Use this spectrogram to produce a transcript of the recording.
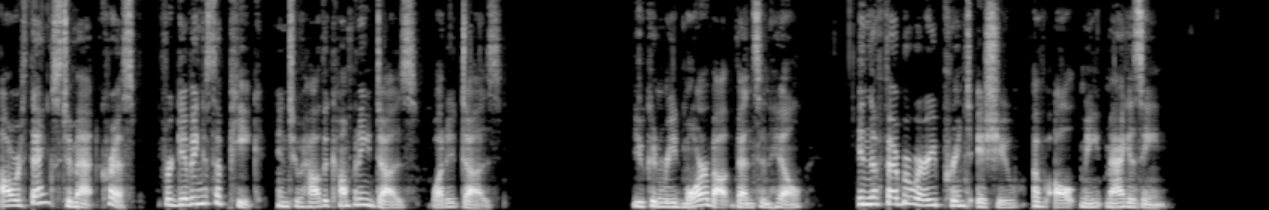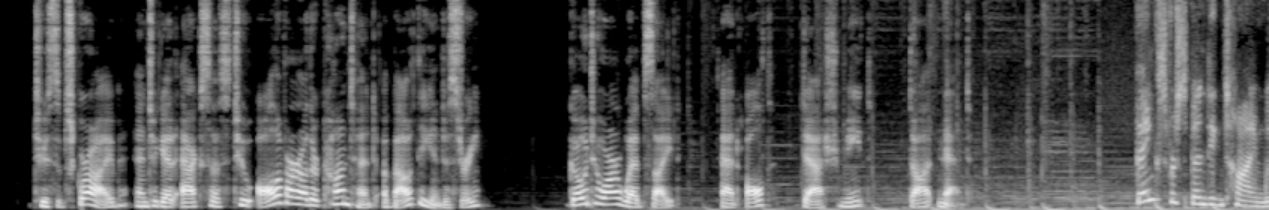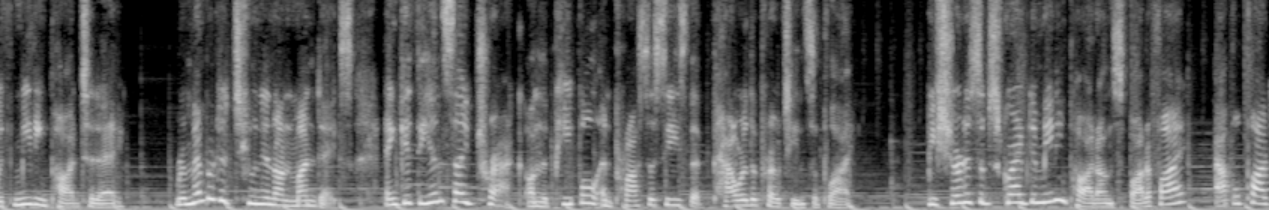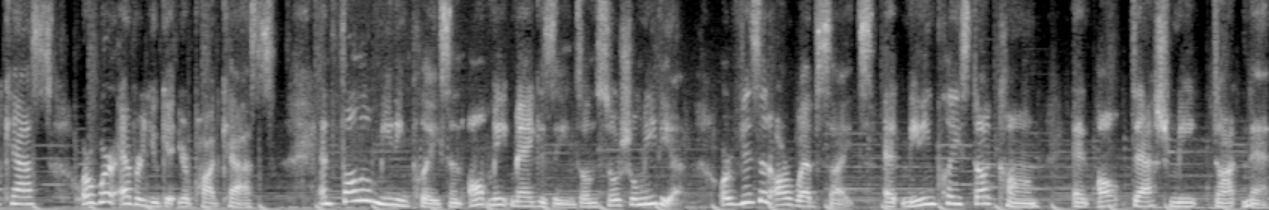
Our thanks to Matt Crisp for giving us a peek into how the company does what it does. You can read more about Benson Hill in the February print issue of Alt Meat magazine. To subscribe and to get access to all of our other content about the industry, go to our website at alt-meat.net. Thanks for spending time with Meating Pod today. Remember to tune in on Mondays and get the inside track on the people and processes that power the protein supply. Be sure to subscribe to Meating Pod on Spotify, Apple Podcasts, or wherever you get your podcasts. And follow Meating Place and Alt Meat magazines on social media or visit our websites at meatingplace.com and alt-meat.net.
